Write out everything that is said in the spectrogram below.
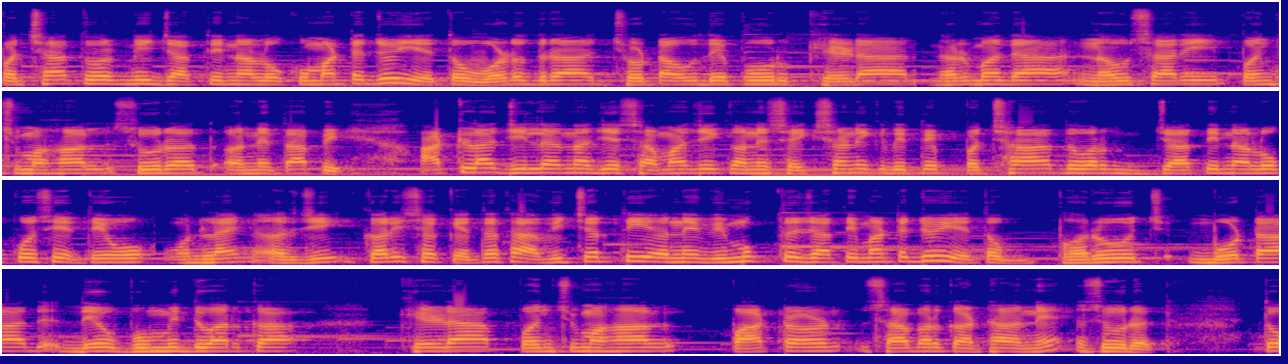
પછાત વર્ગની જાતિના લોકો માટે જોઈએ તો વડોદરા, છોટાઉદેપુર, ખેડા, નર્મદા, નવસારી, પંચમહાલ, સુરત અને તાપી આટલા જિલ્લાના જે સામાજિક અને શૈક્ષણિક રીતે પછાત વર્ગ જાતિના લોકો છે તેઓ ઓનલાઈન અરજી કરી શકે તથા વિચરતી અને વિમુક્ત જાતિ માટે જોઈએ તો ભરૂચ, બોટાદ, દેવભૂમિ દ્વારકા ખેડા, પંચમહાલ, પાટણ, સાબરકાંઠા અને સુરત. તો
